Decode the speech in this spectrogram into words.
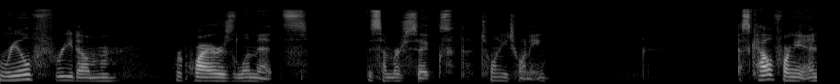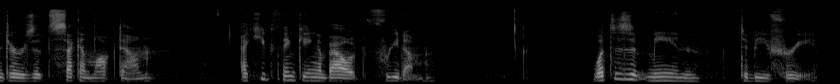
Real freedom requires limits. December 6th, 2020. As California enters its second lockdown, I keep thinking about freedom. What does it mean to be free?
